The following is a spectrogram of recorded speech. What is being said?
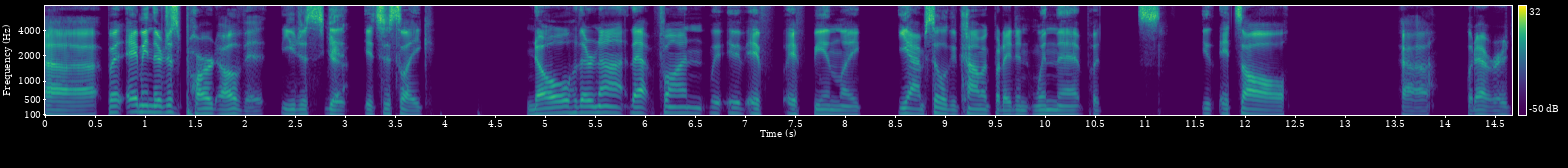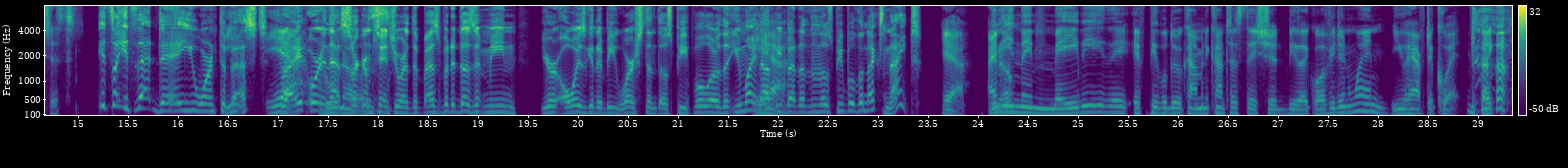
Uh, but I mean, they're just part of it. You just Yeah. get. It's just like, no, they're not that fun. If if if being like, yeah, I'm still a good comic, but I didn't win that. But it's, it, it's all, uh, whatever. It just It's like it's that day you weren't the best, yeah, right? Or in that knows? circumstance you weren't the best, but it doesn't mean you're always going to be worse than those people, or that you might not be better than those people the next night. yeah. I know? mean, they maybe they if people do a comedy contest, they should be like, well, if you didn't win, you have to quit. Like.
